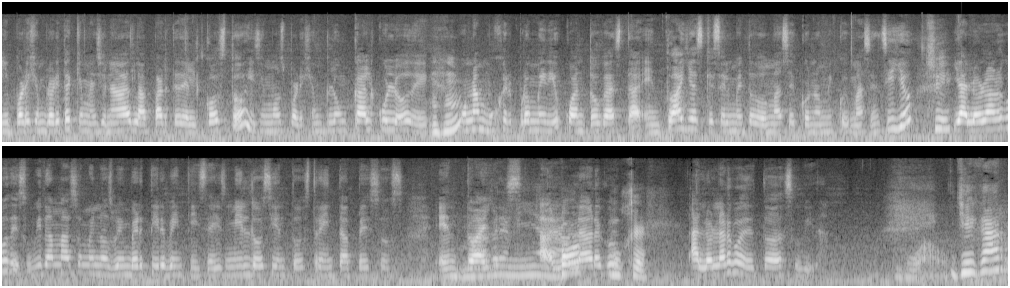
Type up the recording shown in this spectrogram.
Y por ejemplo, ahorita que mencionabas la parte del costo, hicimos por ejemplo un cálculo de una mujer promedio cuánto gasta en toallas, que es el método más económico y más sencillo. Y a lo largo de su vida más o menos va a invertir 26.230 pesos en toallas. A lo largo, mujer. A lo largo de toda su vida. Llegar,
